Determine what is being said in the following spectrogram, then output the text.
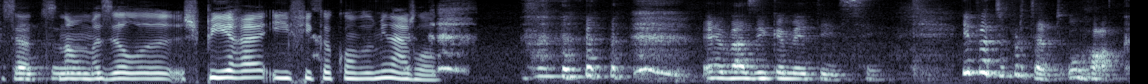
Exato. Não, mas ele espirra e fica com abdominais logo. é basicamente isso, sim. E pronto, portanto, o Rock.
